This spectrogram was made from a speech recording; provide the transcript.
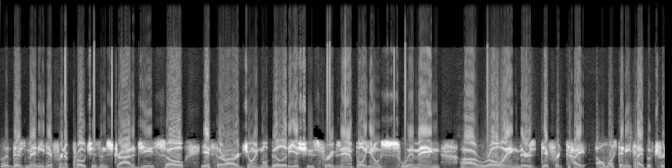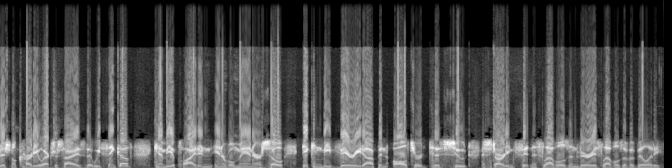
There's many different approaches and strategies. So if there are joint mobility issues, for example, you know, swimming, uh, rowing, there's different type, almost any type of traditional cardio exercise that we think of can be applied in an interval manner. So it can be varied up and altered to suit starting fitness levels and various levels of ability.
